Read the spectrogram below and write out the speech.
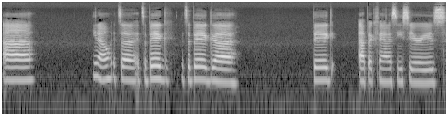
uh, you know, it's a it's a big it's a big uh, big epic fantasy series.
